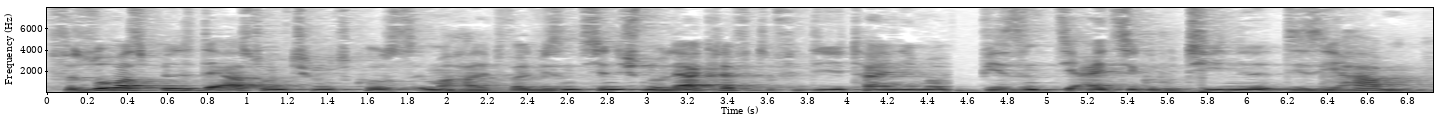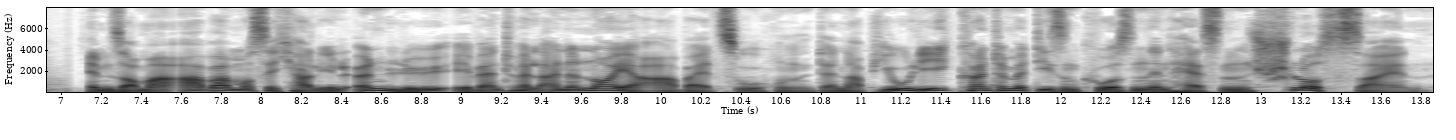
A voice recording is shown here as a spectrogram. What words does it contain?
Für sowas bildet der Erstorientierungskurs immer halt, weil wir sind hier nicht nur Lehrkräfte für die Teilnehmer, wir sind die einzige Routine, die sie haben. Im Sommer aber muss sich Halil Önlü eventuell eine neue Arbeit suchen, denn ab Juli könnte mit diesen Kursen in Hessen Schluss sein.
